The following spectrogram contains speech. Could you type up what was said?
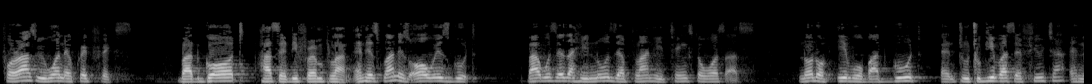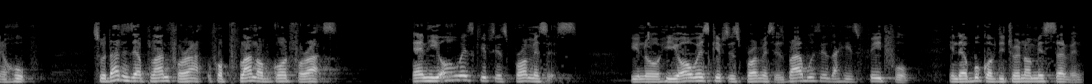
For us, we want a quick fix. But God has a different plan. And His plan is always good. Bible says that He knows the plan He thinks towards us. Not of evil, but good, and to, to give us a future and a hope. So that is the plan for us, for plan of God for us. And he always keeps his promises. You know, he always keeps his promises. Bible says that he's faithful. In the book of Deuteronomy 7,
